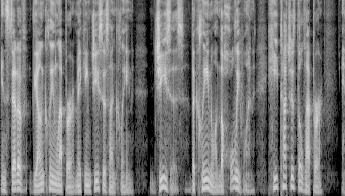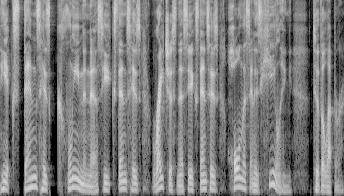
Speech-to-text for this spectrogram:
Instead of the unclean leper making Jesus unclean, Jesus, the clean one, the holy one, he touches the leper and he extends his cleanness, he extends his righteousness, he extends his wholeness and his healing to the leper.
